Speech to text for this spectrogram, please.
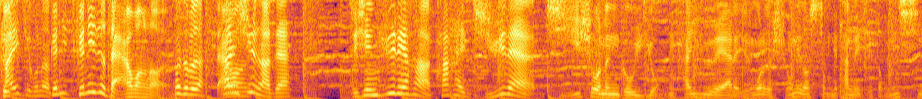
他也结婚了，跟你跟你就淡忘了？不是不是，他很喜剧啥子？这些女的哈，她还居然继续能够用她原来就是我那个兄弟我送给她那些东西，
